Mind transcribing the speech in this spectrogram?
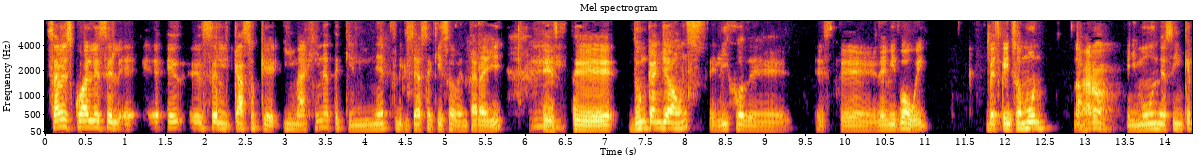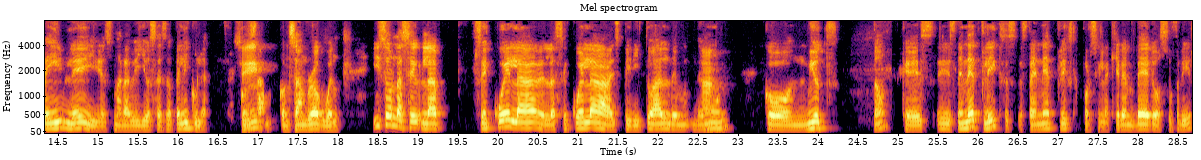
¿sabes cuál es el, eh, eh, es, el caso que imagínate que Netflix ya se quiso aventar ahí? Este, Duncan Jones, el hijo de este, David Bowie, ves que hizo Moon, ¿no? Claro. Y Moon es increíble y es maravillosa esa película. Con, Sam, Rockwell. Hizo la, la secuela, la secuela espiritual de, ah. Moon con Mute, ¿no? Que es, de Netflix, está en Netflix por si la quieren ver o sufrir.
